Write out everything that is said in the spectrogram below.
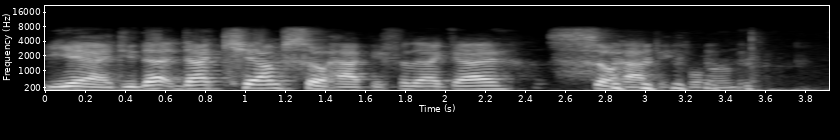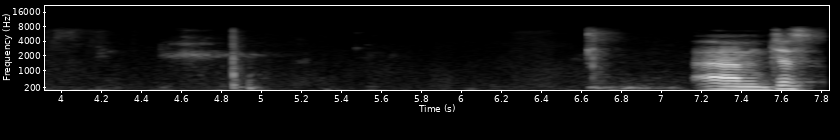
Yeah, dude, that that kid. I'm so happy for that guy. So happy for him. Um, just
